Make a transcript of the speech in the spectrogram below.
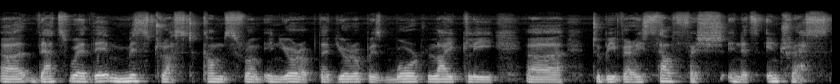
uh, that's where their mistrust comes from in Europe. That Europe is more likely uh, to be very selfish in its interests.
